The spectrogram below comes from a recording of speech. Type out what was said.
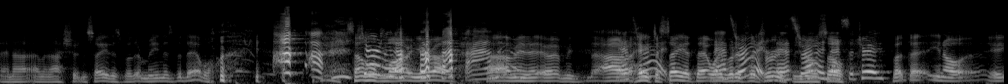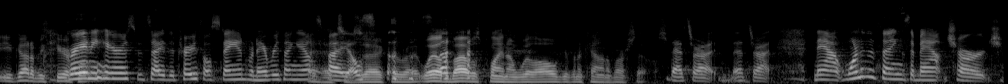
And I, I mean, I shouldn't say this, but they're mean as the devil. Some Surely of them are. You're right. I mean, I mean, I That's hate to say it that way, That's but it's right. the truth. That's you know, right. so- That's the truth. But that, you know, you've got to be careful. Granny Harris would say the truth will stand when everything else That's fails. exactly right. Well, the Bible's plain on we'll all give an account of ourselves. That's right. That's right. Now, one of the things about church,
